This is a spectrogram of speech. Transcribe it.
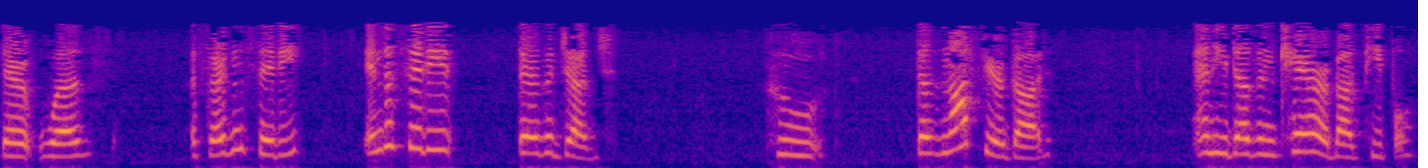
there was a certain city. In the city, there's a judge who does not fear God and he doesn't care about people.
